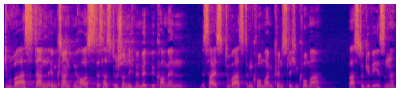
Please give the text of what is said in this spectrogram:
Du warst dann im Krankenhaus, das hast du schon nicht mehr mitbekommen. Das heißt, du warst im Koma, im künstlichen Koma, warst du gewesen.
